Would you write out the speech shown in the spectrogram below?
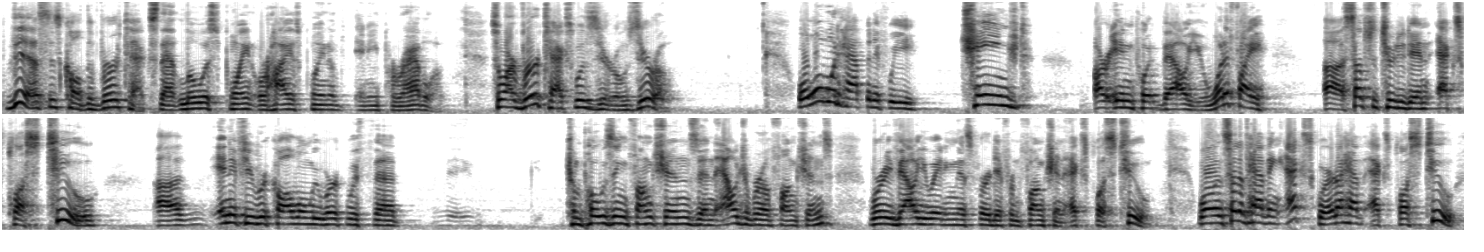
this is called the vertex, that lowest point or highest point of any parabola. So our vertex was 0, 0. Well, what would happen if we changed our input value? What if I uh, substituted in x plus 2. Uh, and if you recall, when we work with uh, composing functions and algebra of functions, we're evaluating this for a different function, x plus 2. Well, instead of having x squared, I have x plus 2.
